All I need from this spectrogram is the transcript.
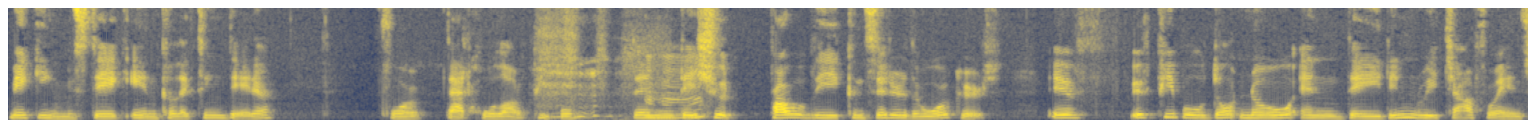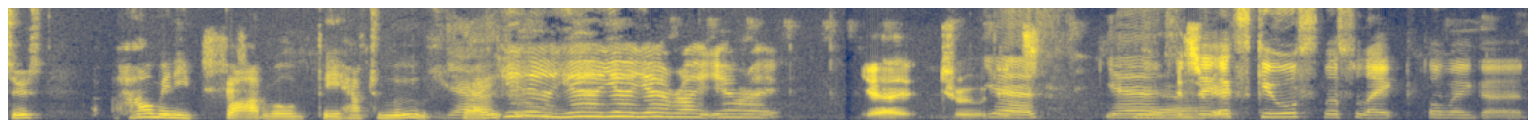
making a mistake in collecting data for that whole lot of people, then mm-hmm. they should probably consider the workers. If if people don't know and they didn't reach out for answers, how many baht will they have to lose, yeah, right? Yeah, yeah, yeah, yeah, right, yeah, right. Yeah, true. Yes, it's, yes. Yeah. The excuse was like, oh my god.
